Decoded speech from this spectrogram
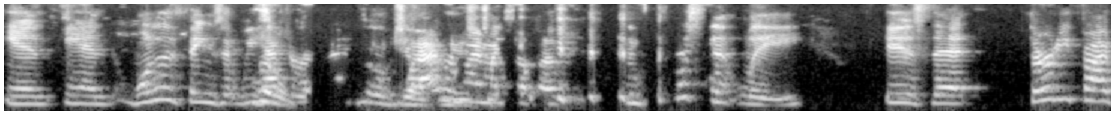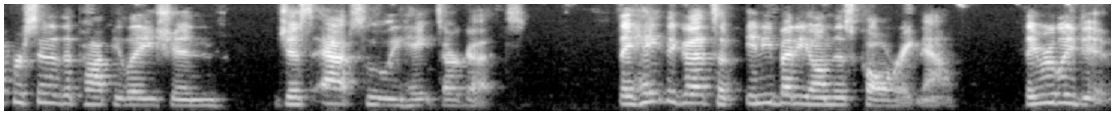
And and one of the things that we have to what I remind myself of consistently is that 35% of the population just absolutely hates our guts. They hate the guts of anybody on this call right now. They really do.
